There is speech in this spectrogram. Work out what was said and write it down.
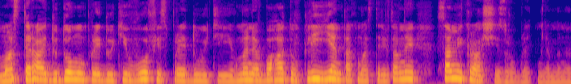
мастера й додому прийдуть, і в офіс прийдуть, і в мене багато в клієнтах мастерів. Та вони самі кращі зроблять для мене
